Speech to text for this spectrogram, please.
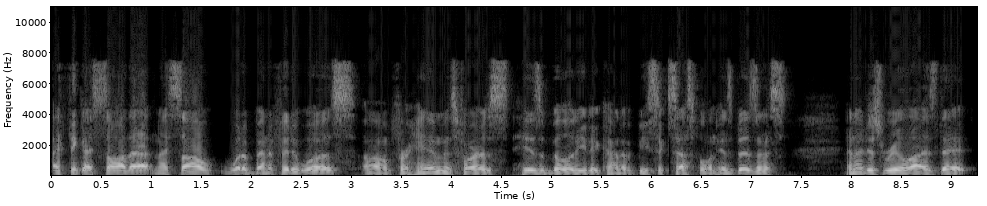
I think I saw that and I saw what a benefit it was um, for him as far as his ability to kind of be successful in his business. And I just realized that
